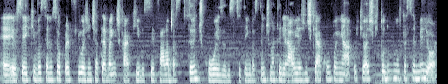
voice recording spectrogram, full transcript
É, eu sei que você no seu perfil, a gente até vai indicar aqui, você fala bastante coisa, você tem bastante material e a gente quer acompanhar porque eu acho que todo mundo quer ser melhor.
